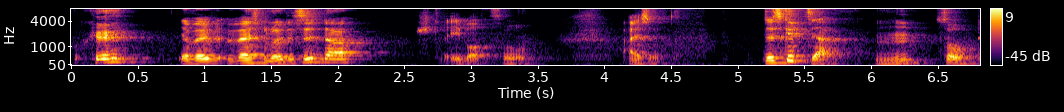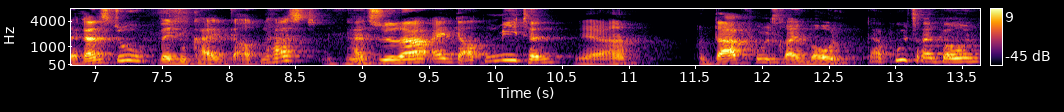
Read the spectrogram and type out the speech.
Okay. Ja, weil, weißt du, Leute sind da? Streber. So. Also, das gibt's ja. Mhm. So, da kannst du, wenn du keinen Garten hast, kannst du da einen Garten mieten, Ja. Und da Pools reinbauen. da Pools reinbauen.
